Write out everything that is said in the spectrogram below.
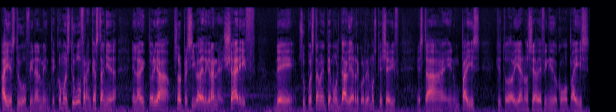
ahí estuvo finalmente. Como estuvo Fran Castañeda en la victoria sorpresiva del gran Sheriff de supuestamente Moldavia. Recordemos que Sheriff está en un país que todavía no se ha definido como país,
